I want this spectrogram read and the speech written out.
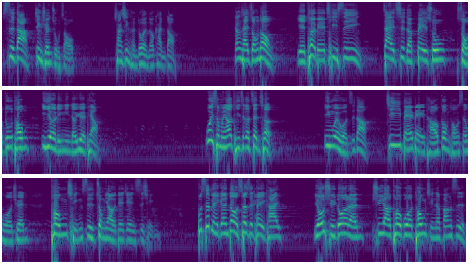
四大竞选主轴，相信很多人都看到。刚才总统也特别替适应再次的背书首都通。一二零零的月票。为什么要提这个政策？因为我知道基北北桃共同生活圈通勤是重要的这件事情，不是每个人都有车子可以开，有许多人需要透过通勤的方式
